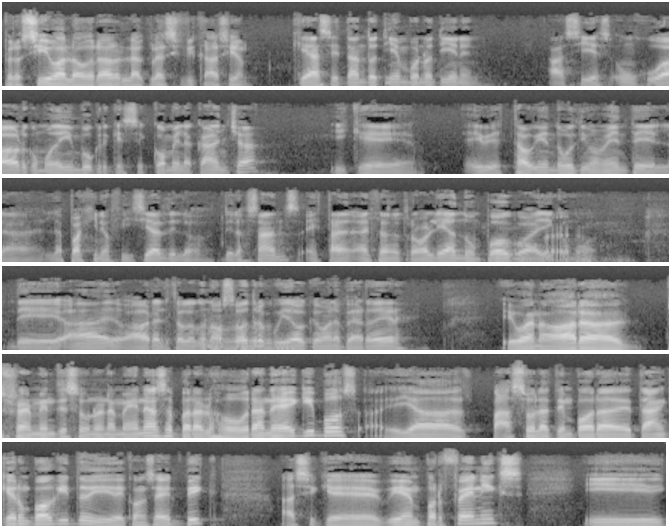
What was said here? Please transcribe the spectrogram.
pero sí va a lograr la clasificación. que hace tanto tiempo no tienen. Así es, un jugador como Devin Booker que se come la cancha y que he estado viendo últimamente la, la página oficial de los, de los Suns, están, estado troleando un poco ahí como de, ah, ahora les toca con nosotros, cuidado que van a perder. Y bueno, ahora realmente son una amenaza para los grandes equipos. Ya pasó la temporada de tanquear un poquito y de conseguir pick. Así que bien por Phoenix. ¿Y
